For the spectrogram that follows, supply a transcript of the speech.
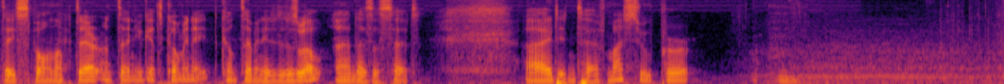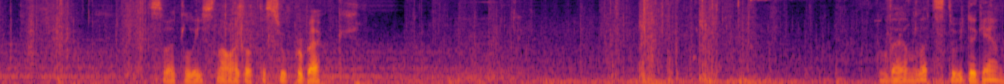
They spawn up there and then you get contaminated as well. And as I said, I didn't have my super. So at least now I got the super back. Then let's do it again.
